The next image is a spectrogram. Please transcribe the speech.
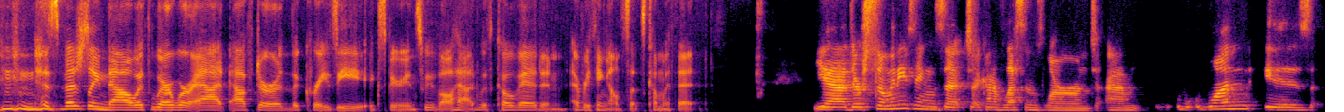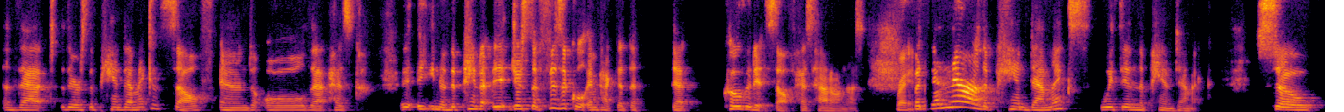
especially now with where we're at after the crazy experience we've all had with COVID and everything else that's come with it. Yeah, there's so many things that kind of lessons learned. Um, one is that there's the pandemic itself and all that has, you know, the pandemic, just the physical impact that the that COVID itself has had on us. Right. But then there are the pandemics within the pandemic. So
